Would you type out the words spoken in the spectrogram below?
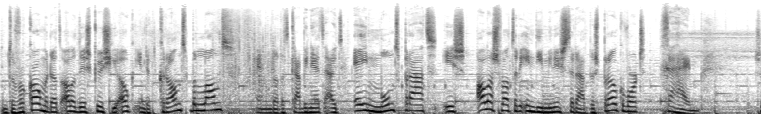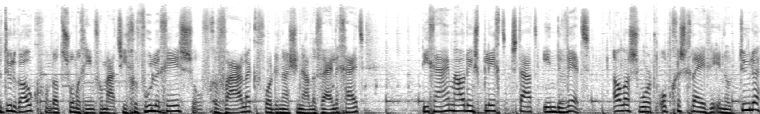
Om te voorkomen dat alle discussie ook in de krant belandt en omdat het kabinet uit één mond praat, is alles wat er in die ministerraad besproken wordt geheim. Dat is natuurlijk ook omdat sommige informatie gevoelig is of gevaarlijk voor de nationale veiligheid. Die geheimhoudingsplicht staat in de wet. Alles wordt opgeschreven in notulen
